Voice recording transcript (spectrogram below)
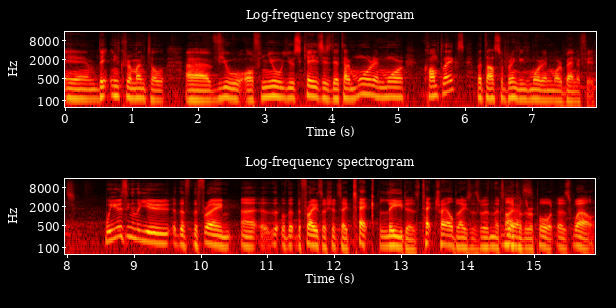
um, the incremental uh, view of new use cases that are more and more complex, but also bringing more and more benefits. We're using the, U, the, the frame, uh, the, the, phrase, I should say, tech leaders, tech trailblazers within the title yes. of the report as well.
